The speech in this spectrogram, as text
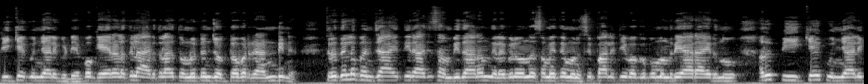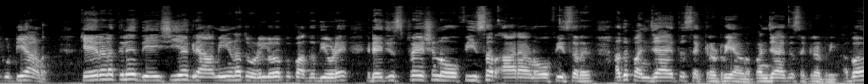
പി കെ കുഞ്ഞാലിക്കുട്ടി. അപ്പോൾ കേരളത്തിൽ ആയിരത്തി തൊള്ളായിരത്തി തൊണ്ണൂറ്റഞ്ച് ഒക്ടോബർ രണ്ടിന് ത്രിതല പഞ്ചായത്തി രാജ് സംവിധാനം നിലവിൽ വന്ന സമയത്ത് മുനിസിപ്പാലിറ്റി വകുപ്പ് മന്ത്രി ആരായിരുന്നു അത് പി കെ കുഞ്ഞാലിക്കുട്ടിയാണ്. കേരളത്തിലെ ദേശീയ ഗ്രാമീണ തൊഴിലുറപ്പ് പദ്ധതിയുടെ രജിസ്ട്രേഷൻ ഓഫീസർ ആരാണ്? ഓഫീസർ. അത് പഞ്ചായത്ത് സെക്രട്ടറിയാണ് പഞ്ചായത്ത് സെക്രട്ടറി. അപ്പോൾ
